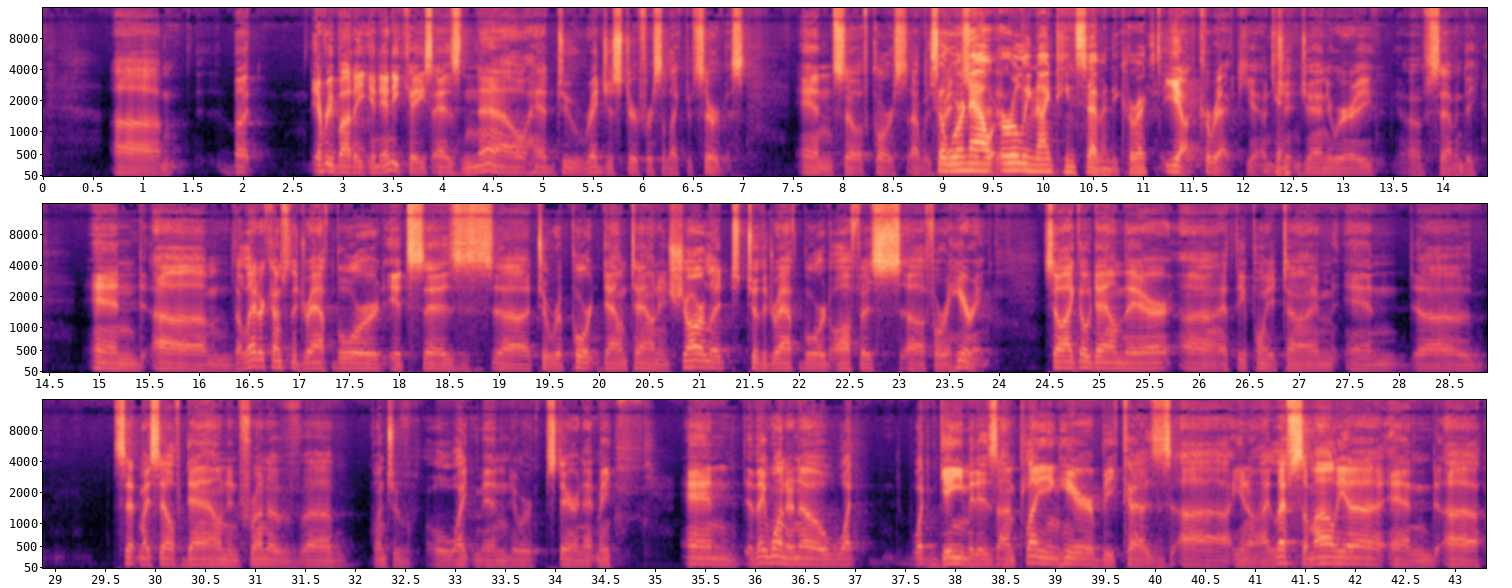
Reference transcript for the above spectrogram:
Um, but everybody, in any case, as now had to register for selective service, and so of course I was. so we're now early 1970, correct? yeah, correct. Yeah, Jan- January of 70. And um, the letter comes from the draft board. It says uh, to report downtown in Charlotte to the draft board office uh, for a hearing. So I go down there uh, at the appointed time and uh, set myself down in front of a bunch of old white men who are staring at me. And they want to know what what game it is I'm playing here because uh, you know I left Somalia and uh,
